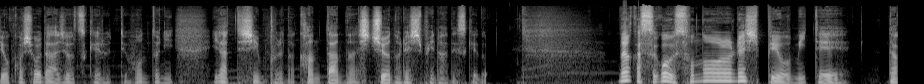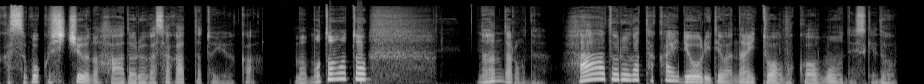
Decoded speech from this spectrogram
塩コショウで味をつけるっていう、本当に至ってシンプルな簡単なシチューのレシピなんですけど、なんかすごいそのレシピを見て、なんかすごくシチューのハードルが下がったというか、まあもともと、なんだろうな、ハードルが高い料理ではないとは僕は思うんですけど、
